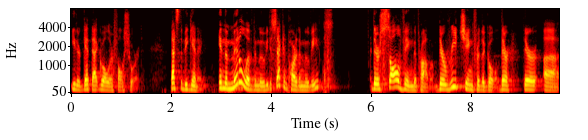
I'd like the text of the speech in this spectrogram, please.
either get that goal or fall short. That's the beginning. In the middle of the movie, the second part of the movie, they're solving the problem. They're reaching for the goal. They're, they're, uh,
